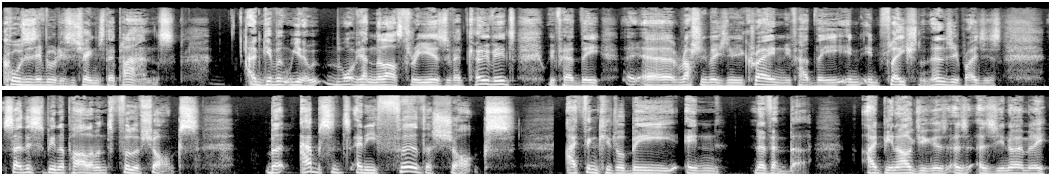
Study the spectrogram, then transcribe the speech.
causes everybody to change their plans. And given you know what we've had in the last three years, we've had COVID, we've had the uh, Russian invasion of Ukraine, we've had the in- inflation and energy prices. So this has been a parliament full of shocks. But absent any further shocks, I think it'll be in November. I've been arguing, as, as, as you know, Emily,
